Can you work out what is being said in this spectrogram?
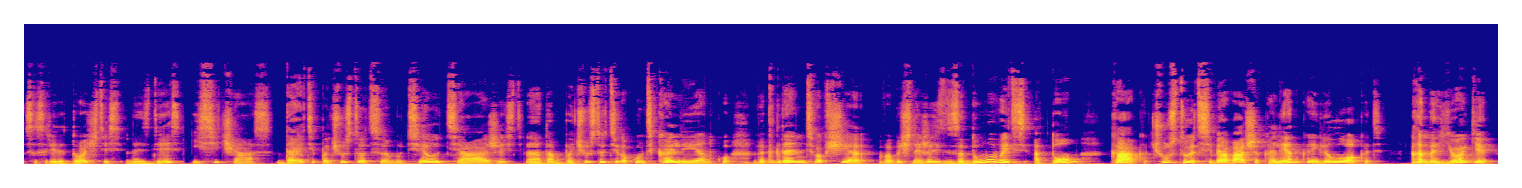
сосредоточьтесь на здесь и сейчас. Дайте почувствовать своему телу тяжесть, а, там, почувствуйте какую-нибудь коленку. Вы когда-нибудь вообще в обычной жизни задумываетесь о том, как чувствует себя ваша коленка или локоть? А на йоге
